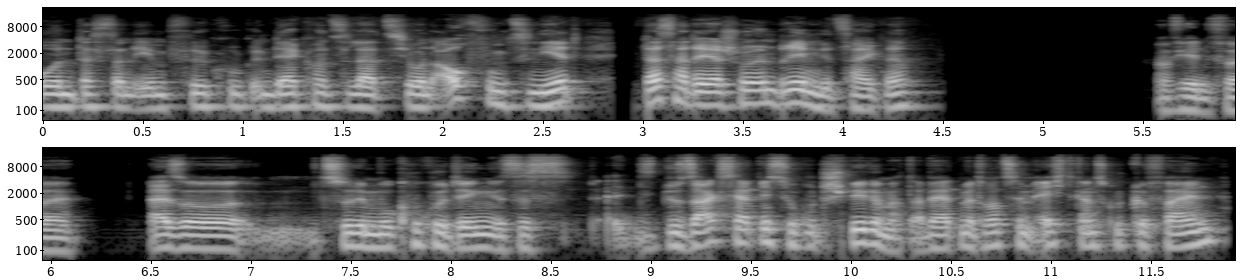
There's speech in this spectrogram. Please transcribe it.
Und dass dann eben Füllkrug in der Konstellation auch funktioniert. Das hat er ja schon in Bremen gezeigt, ne? Auf jeden Fall. Also zu dem Mokoko-Ding ist es, du sagst, er hat nicht so gut Spiel gemacht, aber er hat mir trotzdem echt ganz gut gefallen.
